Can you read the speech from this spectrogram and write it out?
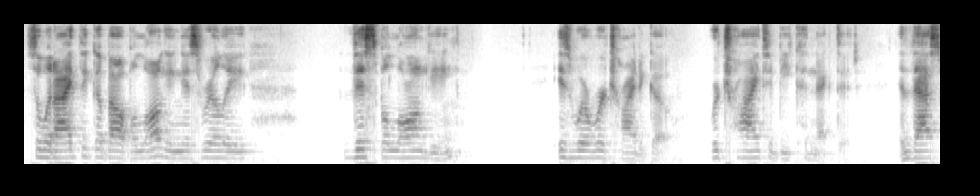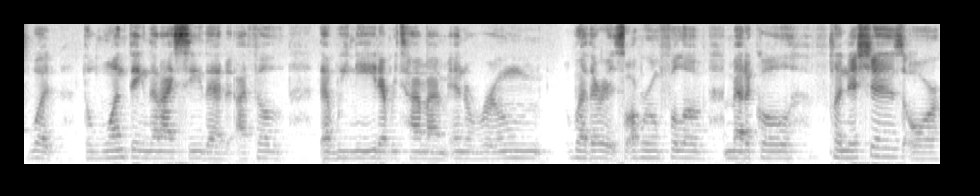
So when I think about belonging, is really this belonging is where we're trying to go. We're trying to be connected. And that's what the one thing that I see that I feel that we need every time I'm in a room, whether it's a room full of medical clinicians or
